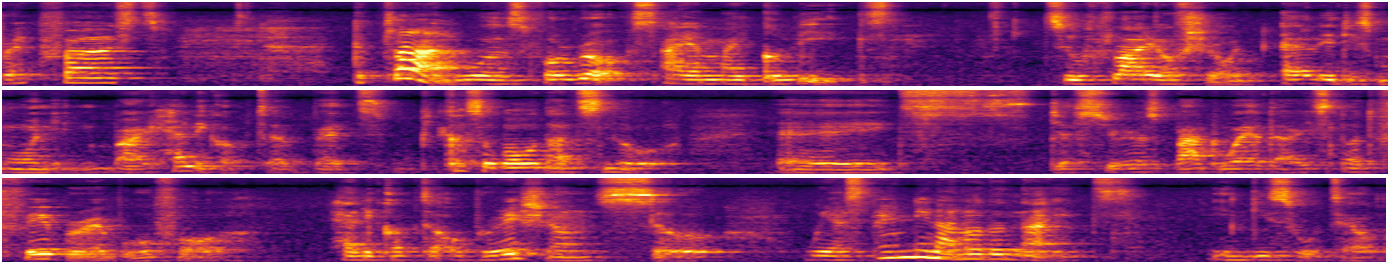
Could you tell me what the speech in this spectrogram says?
breakfast. The plan was for us, I and my colleagues, to fly offshore early this morning by helicopter, but because of all that snow, uh, it's just serious bad weather. It's not favorable for helicopter operations, so we are spending another night in this hotel.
